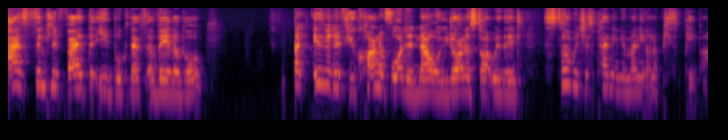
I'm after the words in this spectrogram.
I've simplified the ebook that's available. But even if you can't afford it now or you don't want to start with it, start with just planning your money on a piece of paper.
